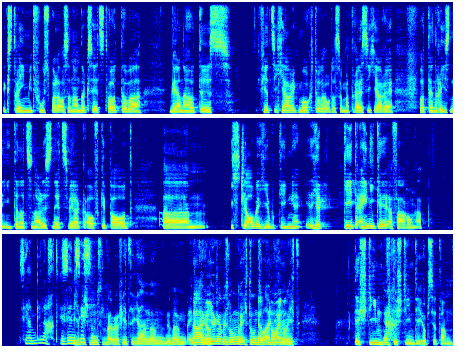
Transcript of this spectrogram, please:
extrem mit Fußball auseinandergesetzt hat. Aber Werner hat es 40 Jahre gemacht oder, oder sagen wir 30 Jahre, hat ein riesen internationales Netzwerk aufgebaut. Ähm, ich glaube, hier, gegen, hier geht einige Erfahrung ab. Sie haben gelacht. Wie sehen ich Sie? Ich habe geschmunzelt, weil bei 40 Jahren dann wird man im, Nein, im Jürgen ein bisschen Unrecht tun, so alt ist man nicht. Das stimmt, ja. das stimmt. Ich habe es ja dann...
